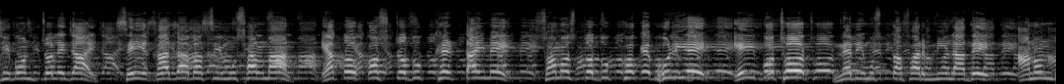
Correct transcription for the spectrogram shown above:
জীবন চলে যায়, সেই গাজাবাসী মুসলমান এত কষ্ট দুঃখের টাইমে সমস্ত দুঃখকে ভুলিয়ে এই বছর নবী মুস্তাফার মিলাদে আনন্দ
